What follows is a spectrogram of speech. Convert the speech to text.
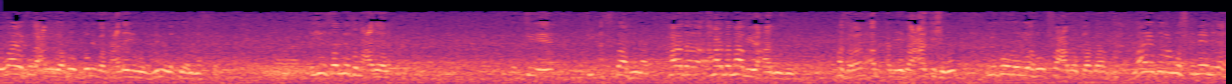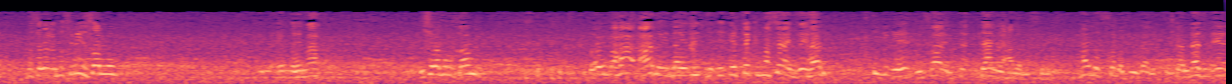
الله يقول عن اليهود ضربت عليهم الذلة والمسكنه إيش يسلطهم علينا؟ في إيه؟ في اسباب هناك هذا هذا ما بيعالجون مثلا الاذاعات إيش يقول؟ يقولوا اليهود فعلوا كذا. ما يقول المسلمين مثلا المسلمين يصلوا هناك يشربوا الخمر. طيب هذا إذا يرتكب مسائل زي هذه تجي إيه؟ مصائب ثانية على المسلمين. هذا السبب في ذلك. فكان لازم إيه؟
